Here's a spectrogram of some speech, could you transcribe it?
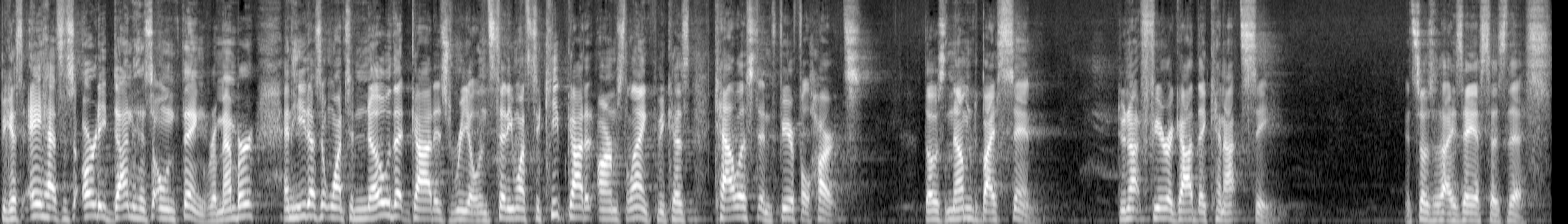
because Ahaz has already done his own thing, remember? And he doesn't want to know that God is real. Instead, he wants to keep God at arm's length because calloused and fearful hearts, those numbed by sin, do not fear a God they cannot see. And so Isaiah says this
